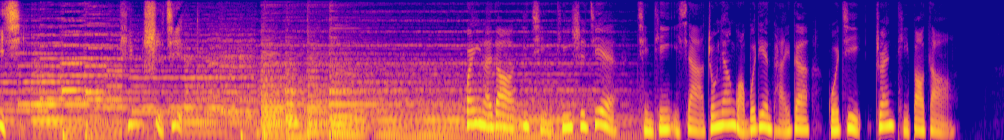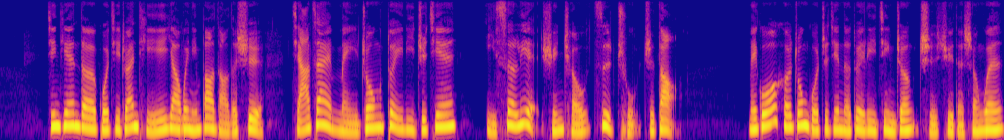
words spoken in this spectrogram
一起听世界，欢迎来到一起听世界，请听一下中央广播电台的国际专题报道。今天的国际专题要为您报道的是，夹在美中对立之间，以色列寻求自处之道。美国和中国之间的对立竞争持续的升温，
